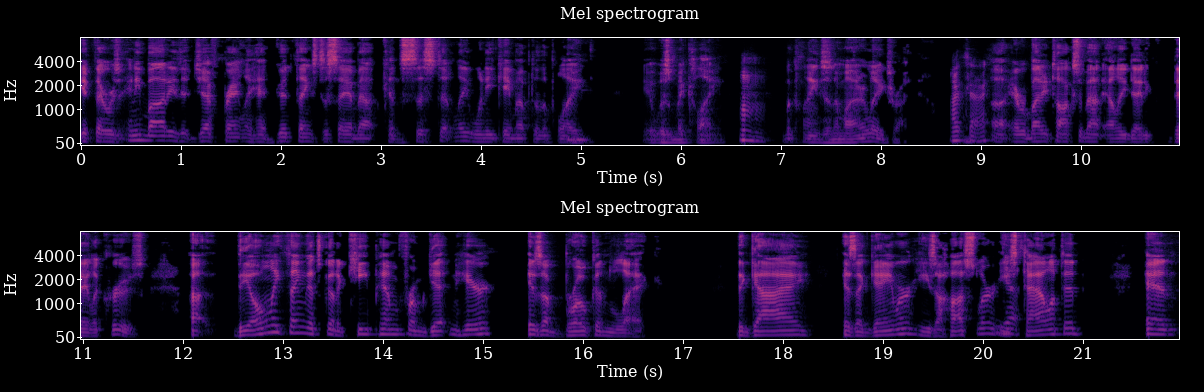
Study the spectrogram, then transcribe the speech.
if there was anybody that Jeff Brantley had good things to say about consistently when he came up to the plate, it was McLain. Mhm. McLain's in the minor leagues right Okay. now. Uh, everybody talks about Elly De, De La Cruz. Uh, the only thing that's going to keep him from getting here is a broken leg. The guy is a gamer. He's a hustler. He's Yes. talented. And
